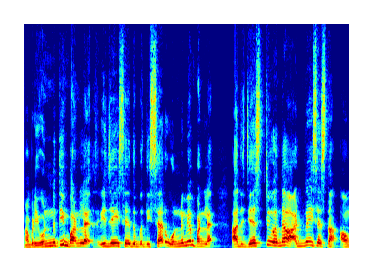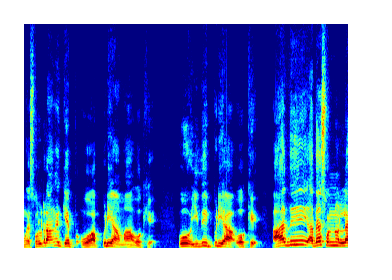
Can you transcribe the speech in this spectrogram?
அப்படி ஒன்றுத்தையும் பண்ணல. விஜய் சேதுபதி சார் ஒன்றுமே பண்ணல. அது ஜஸ்ட் வந்து அட்வைசஸ் தான். அவங்க சொல்கிறாங்க கேட்போம் ஓ அப்படியாமா ஓகே ஓ இது இப்படியா ஓகே அது அதான் சொன்னோம்ல.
